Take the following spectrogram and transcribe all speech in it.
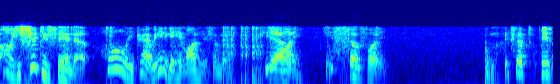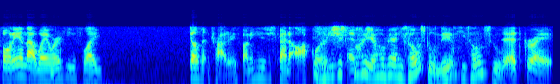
oh, he should do stand up. Holy crap, we need to get him on here someday. He's Yeah. funny. He's so funny. Except, He's funny in that way where he's like doesn't try to be funny. He's just kind of awkward. he's just funny. Oh man, he's homeschooled, dude. He's homeschooled. Yeah, it's great.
